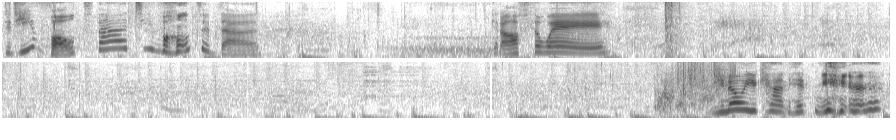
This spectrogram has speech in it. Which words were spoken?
Did he vault that? He vaulted that. Get off the way. You know you can't hit me here.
